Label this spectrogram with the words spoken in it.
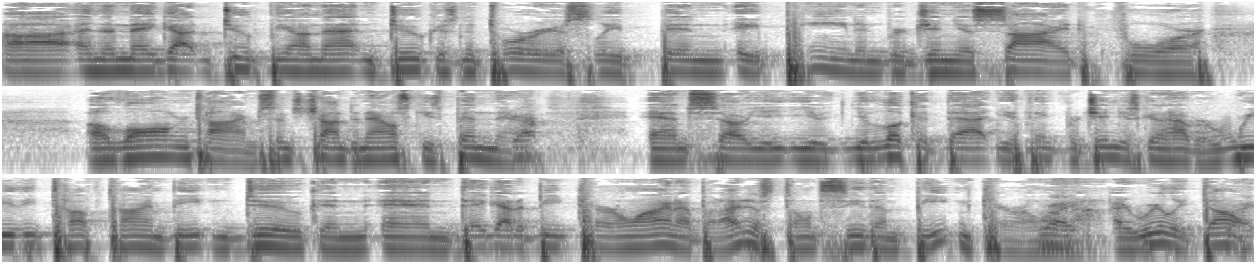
Uh, and then they got Duke beyond that, and Duke has notoriously been a pain in Virginia's side for a long time since John Danowski's been there. And so you, you, you look at that, and you think Virginia's going to have a really tough time beating Duke, and, and they got to beat Carolina, but I just don't see them beating Carolina. Right. I really don't.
